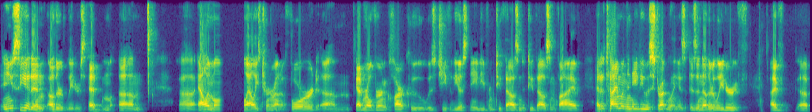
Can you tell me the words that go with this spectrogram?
and you see it in other leaders. Ed um, uh, Alan Mulally's turnaround at Ford, um, Admiral Vern Clark, who was chief of the U.S. Navy from 2000 to 2005, at a time when the Navy was struggling, As, is another leader. I've uh,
